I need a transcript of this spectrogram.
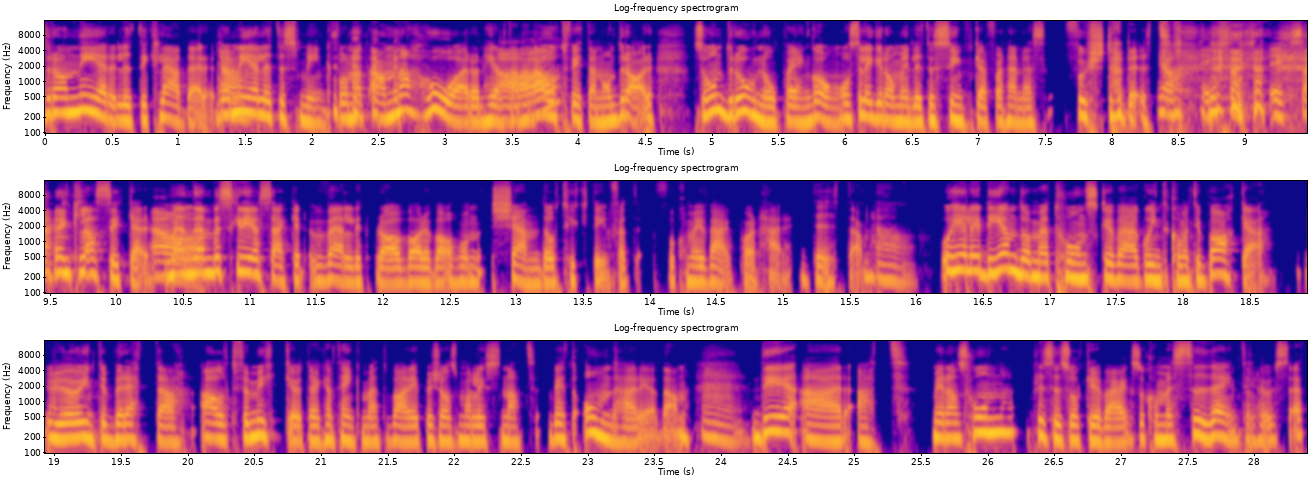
dra ner lite kläder, dra Ja. ner lite smink, för hon har ett annat hår och en helt Ja. annan outfit än hon drar. Så hon drog nog på en gång och så lägger de in lite synkar från hennes första dejt. Ja, exakt. exakt. En klassiker. Ja. Men den beskrev säkert väldigt bra vad det var hon kände och tyckte inför att få komma iväg på den här dejten. Och hela idén då med att hon ska iväg och inte komma tillbaka, vi behöver inte berätta allt för mycket, utan jag kan tänka mig att varje person som har lyssnat vet om det här redan. Mm. Det är att medan hon precis åker iväg så kommer Sia in till huset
